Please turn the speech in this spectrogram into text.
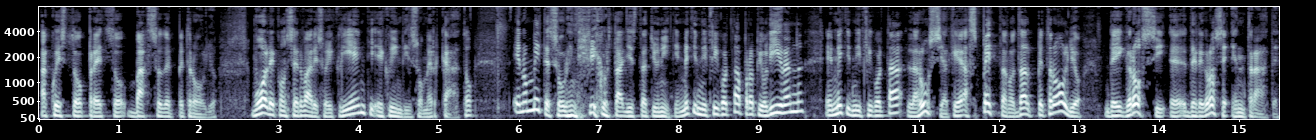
a questo prezzo basso del petrolio. Vuole conservare i suoi clienti e quindi il suo mercato e non mette solo in difficoltà gli Stati Uniti, mette in difficoltà proprio l'Iran e mette in difficoltà la Russia che aspettano dal petrolio grossi, eh, delle grosse entrate.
